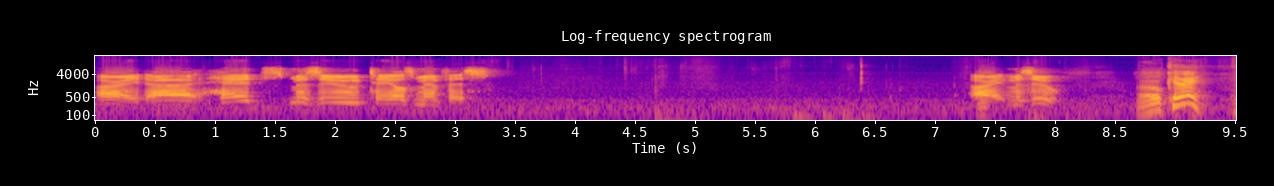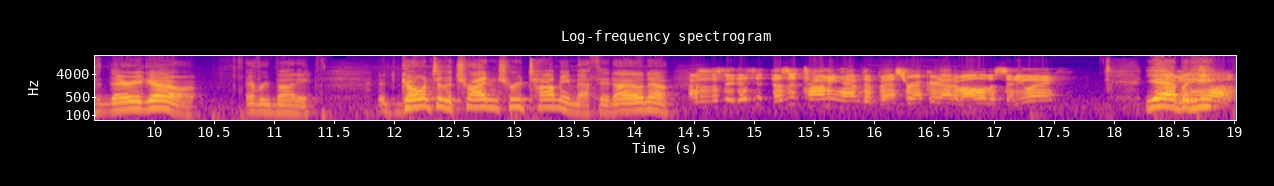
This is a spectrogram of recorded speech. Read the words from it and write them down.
All right. Uh, heads Mizzou, tails Memphis. All right, Mizzou. Okay, there you go, everybody. Going to the tried and true Tommy method. I don't know. I was gonna say, doesn't doesn't Tommy have the best record out of all of us anyway? Yeah, but Yeah.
